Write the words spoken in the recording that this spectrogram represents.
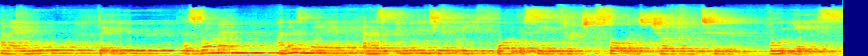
And I know that you, as women and as men and as a community of Leith, want the same for Scotland's children to vote yes.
